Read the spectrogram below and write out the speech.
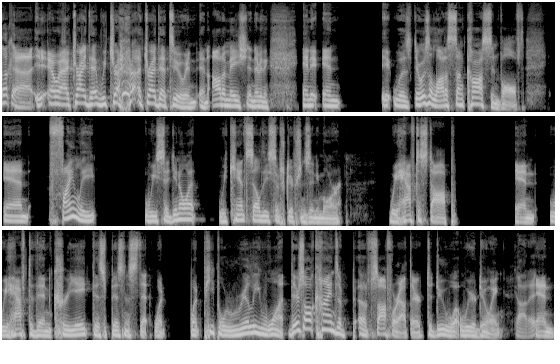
Okay. Uh, it- oh, I tried that. We tried. I tried that too, and, and automation and everything, and it and it was there was a lot of sunk costs involved, and finally we said, you know what, we can't sell these subscriptions anymore. We have to stop, and we have to then create this business that what what people really want. There's all kinds of, of software out there to do what we're doing Got it. and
